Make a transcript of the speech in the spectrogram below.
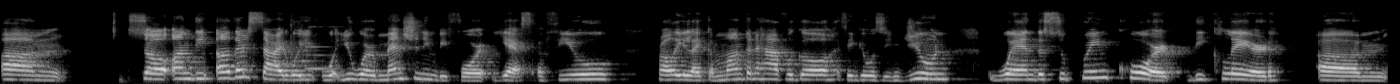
Um, so on the other side, what you, what you were mentioning before, yes, a few, probably like a month and a half ago, I think it was in June, when the Supreme Court declared um,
